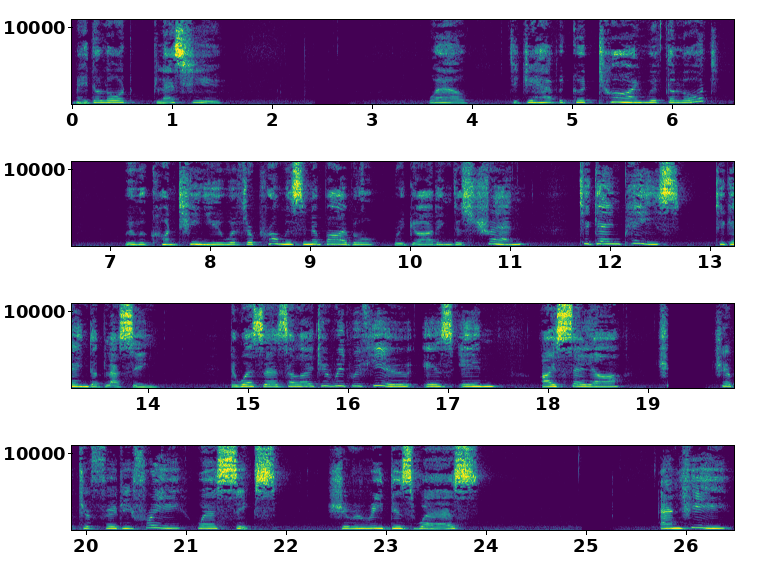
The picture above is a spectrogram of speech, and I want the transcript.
May the Lord bless you. Well, did you have a good time with the Lord? We will continue with the promise in the Bible regarding the strength to gain peace, to gain the blessing. The verses I'd like to read with you is in Isaiah chapter 33, verse 6. Shall we read this verse? And he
